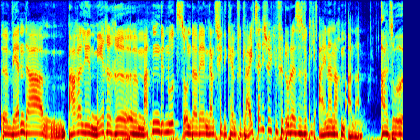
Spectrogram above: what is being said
Äh, werden da ähm, parallel mehrere äh, Matten genutzt und da werden ganz viele Kämpfe gleichzeitig durchgeführt oder ist es wirklich einer nach dem anderen? Also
